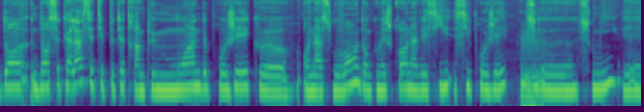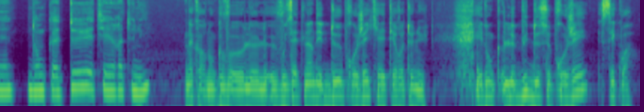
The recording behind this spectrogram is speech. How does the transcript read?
Dans, dans ce cas-là, c'était peut-être un peu moins de projets qu'on a souvent. Donc, mais je crois qu'on avait six, projets mhm. euh, soumis et donc deux étaient retenus. D'accord, donc vous, vous êtes l'un des deux projets qui a été retenu. Et donc le but de ce projet, c'est quoi?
